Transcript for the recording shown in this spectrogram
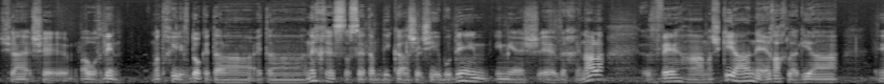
ש... ש... העורך דין מתחיל לבדוק את, ה... את הנכס, עושה את הבדיקה של שעבודים, אם יש אה, וכן הלאה, והמשקיע נערך להגיע אה,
